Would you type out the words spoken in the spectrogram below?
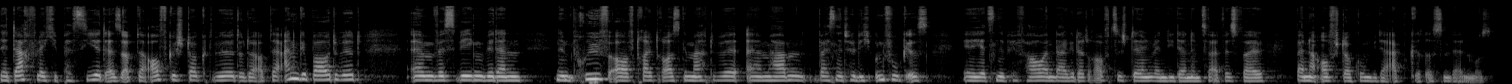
der Dachfläche passiert, also ob da aufgestockt wird oder ob da angebaut wird, ähm, weswegen wir dann einen Prüfauftrag draus gemacht ähm, haben, weil es natürlich Unfug ist, äh, jetzt eine PV-Anlage da drauf zu stellen, wenn die dann im Zweifelsfall bei einer Aufstockung wieder abgerissen werden muss.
